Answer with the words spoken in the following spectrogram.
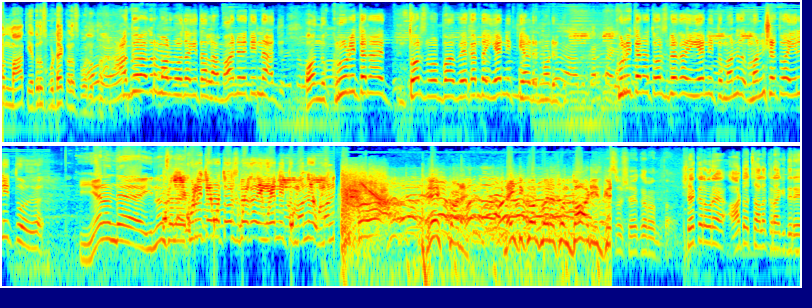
ಒಂದ್ ಮಾತು ಎದುರಿಸ್ಬಿಟ್ಟೆ ಕಳಿಸ್ಬೋದಿತ್ತು. ಅದನ್ನಾದ್ರೂ ಮಾಡ್ಬೋದಾಗಿತ್ತಲ್ಲ? ಮಾನವೀಯತೆಯಿಂದ ಅದ್ ಒಂದು ಕ್ರೂರಿತನ ತೋರಿಸ್ಬೇಕಂತ ಏನಿತ್ತು ಹೇಳ್ರಿ ನೋಡ್ರಿ? ಕುರಿತನ ತೋರಿಸ್ಬೇಕಾದ್ರೆ ಏನಿತ್ತು? ಮನು ಮನುಷ್ಯತ್ವ ಎಲ್ಲಿತ್ತು? ಏನಂದೆ? ಇನ್ನೊಂದ್ಸಲ ಕುರಿತನ ತೋರಿಸ್ಬೇಕಾದ್ರೆ ಏನಿತ್ತು? ಮನು ಮನು ಶೇಖರ್ ಅಂತ. ಶೇಖರ್ ಅವರೇ ಆಟೋ ಚಾಲಕರಾಗಿದ್ದೀರಿ.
